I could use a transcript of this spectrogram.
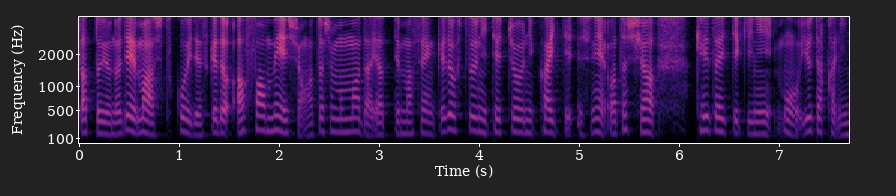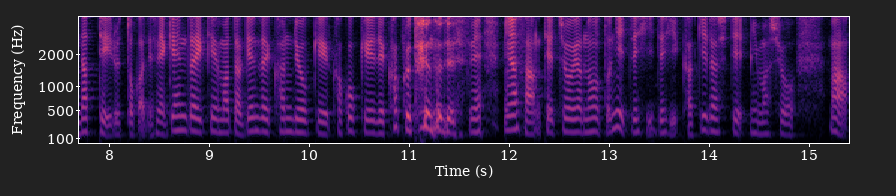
だというのでまあしつこいですけどアファメーション私もまだやってませんけど普通に手帳に書いてですね私は経済的にもう豊かになっているとかですね現在形または現在完了形過去形で書くというのでですね皆さん手帳やノートにぜひぜひ書き出してみましょう。まあ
